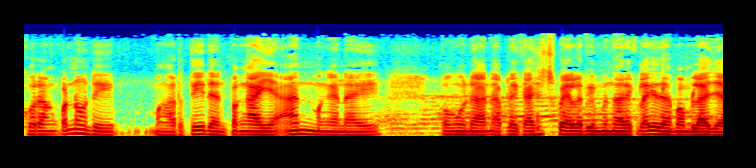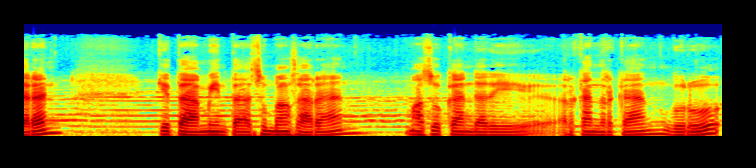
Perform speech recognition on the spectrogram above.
kurang penuh dimengerti dan pengayaan mengenai penggunaan aplikasi supaya lebih menarik lagi dalam pembelajaran kita minta sumbang saran masukan dari rekan-rekan guru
